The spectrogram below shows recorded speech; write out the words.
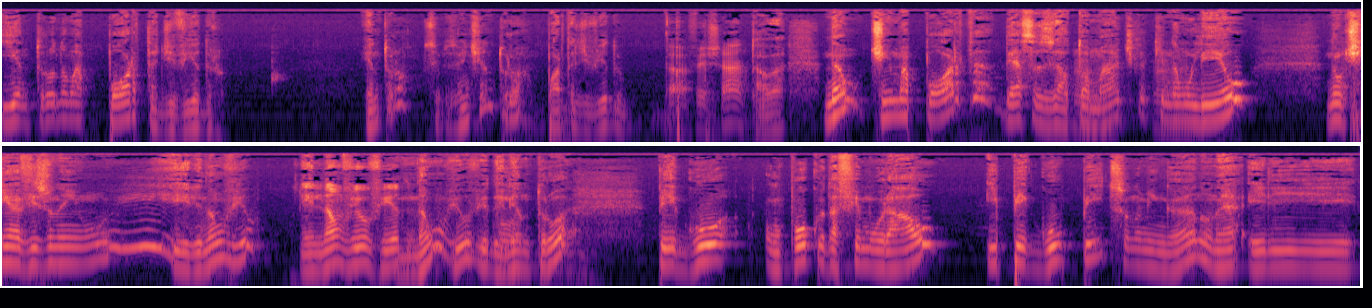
e entrou numa porta de vidro. Entrou, simplesmente entrou. Porta de vidro Estava fechado? Tava... Não, tinha uma porta dessas automáticas que não leu, não tinha aviso nenhum e ele não viu. Ele não viu o vidro? Não viu o vidro. Ele entrou, pegou um pouco da femoral e pegou o peito, se eu não me engano, né? Ele,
